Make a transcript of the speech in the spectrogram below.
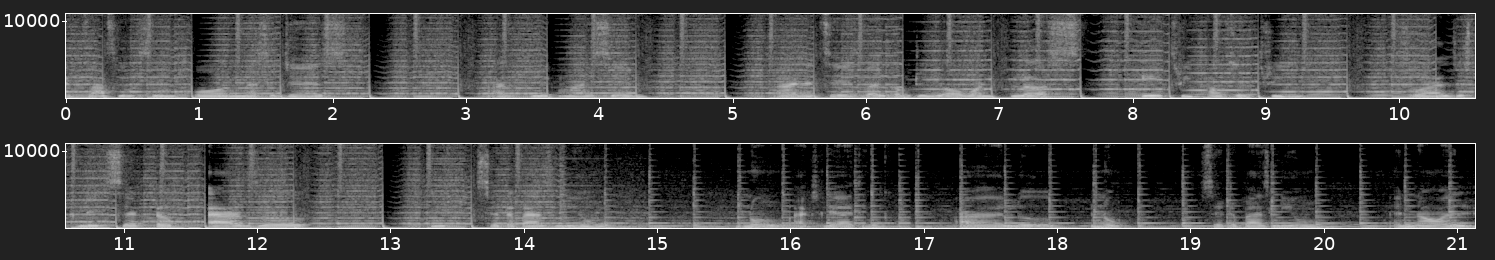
it's asking sim for messages. I'll click my sim. And it says welcome to your OnePlus A3003 so I'll just click setup as a setup as new. No actually I think I'll uh, no setup as new and now I'll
